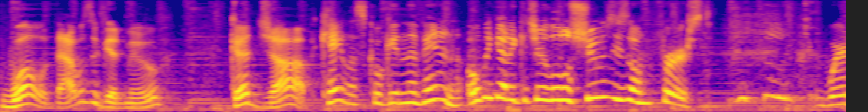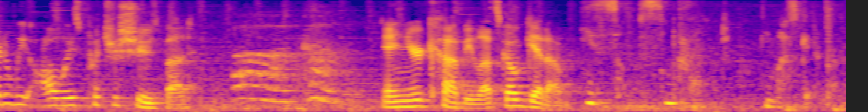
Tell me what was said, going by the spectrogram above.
Whoa, that was a good move. Good job. Okay, let's go get in the van. Oh, we gotta get your little shoesies on first. Where do we always put your shoes, bud? Uh, oh, come. In your cubby. Let's go get them. He's so smart. He must get them from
